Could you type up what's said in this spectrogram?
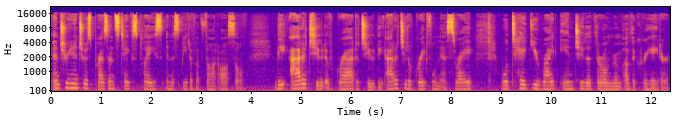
Entering into His presence takes place in the speed of a thought, also. The attitude of gratitude, the attitude of gratefulness, right, will take you right into the throne room of the Creator.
